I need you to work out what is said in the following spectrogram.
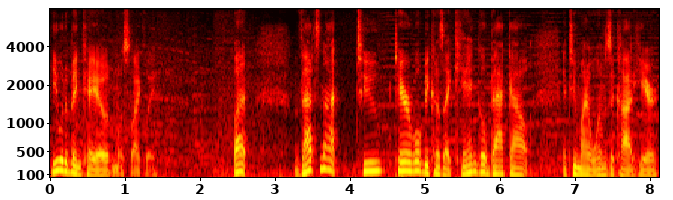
he would have been KO'd most likely. But that's not too terrible because I can go back out into my Whimsicott here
